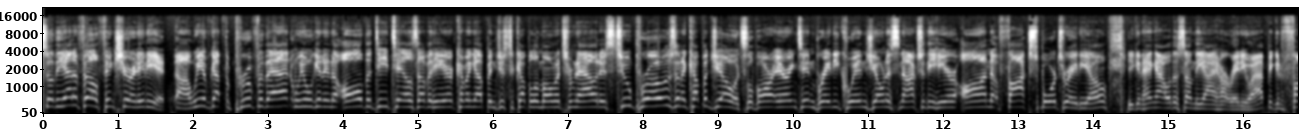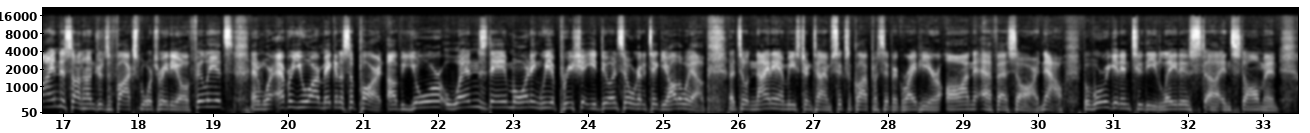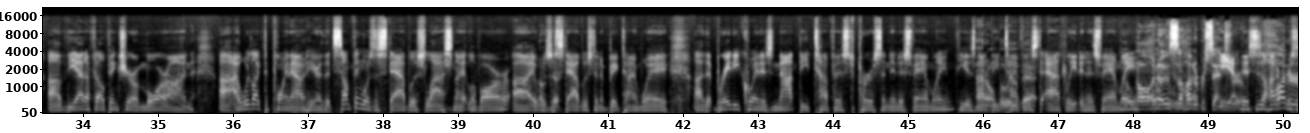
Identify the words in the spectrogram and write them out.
So the NFL thinks you're an idiot. Uh, we have got the proof of that. We will get into all the details of it here coming up in just a couple of moments from now. It is two pros and a cup of Joe. It's LaVar Arrington, Brady Quinn, Jonas Knox with you here on Fox Sports Radio. You can hang out with us on the iHeartRadio app. You can find us on hundreds of Fox Sports Radio affiliates and wherever you are making us a part of your Wednesday morning. We appreciate you doing so. We're going to take you all the way up until 9 a.m. Eastern Time, 6 o'clock Pacific, right here on FSR. Now, before we get into the latest uh, installment of the NFL thinks you're a moron, uh, I would like to point out here that something was established last night, LaVar. Uh, it was established in a big time way uh, that Brady Quinn is not the toughest person in his family. He is not the toughest that. athlete in his family. Oh no, this is 100 percent true. Yeah, this is 100%,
